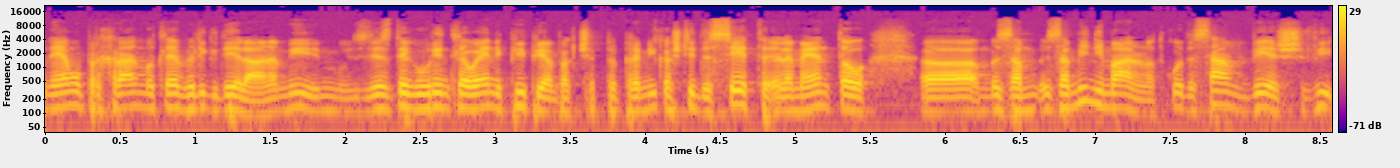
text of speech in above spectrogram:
njemu prehranimo tle veliko dela. Ne? Mi, zdaj, zdaj govorim tle o eni pipi, ampak če premikaš ti deset elementov uh, za, za minimalno, tako da sam veš, vi,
